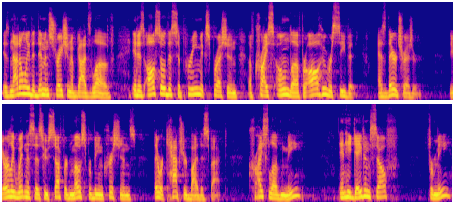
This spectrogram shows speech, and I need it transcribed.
is not only the demonstration of God's love, it is also the supreme expression of Christ's own love for all who receive it as their treasure. The early witnesses who suffered most for being Christians, they were captured by this fact. Christ loved me, and he gave himself for me.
